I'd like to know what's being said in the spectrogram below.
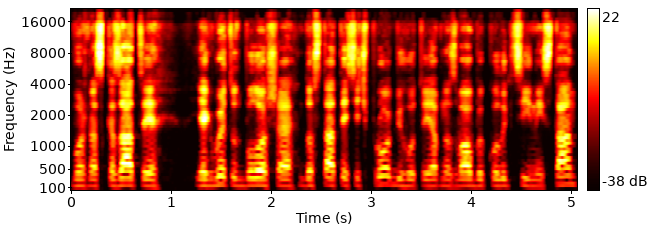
можна сказати, якби тут було ще до 100 тисяч пробігу, то я б назвав би колекційний стан.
